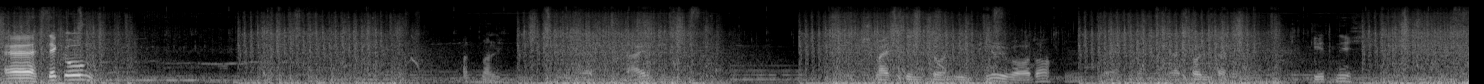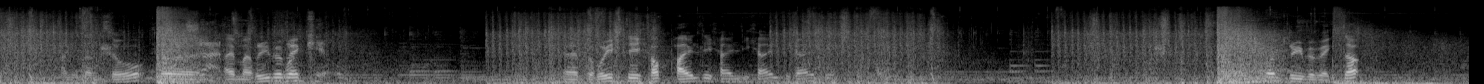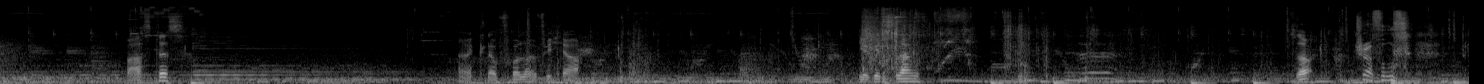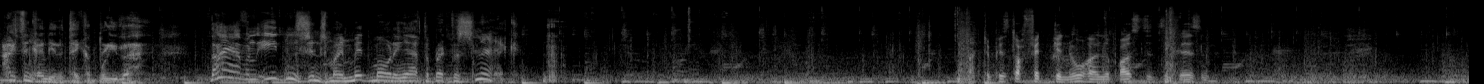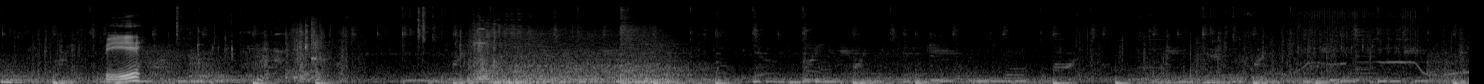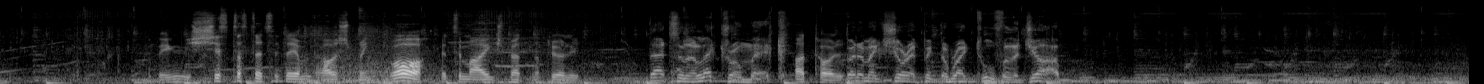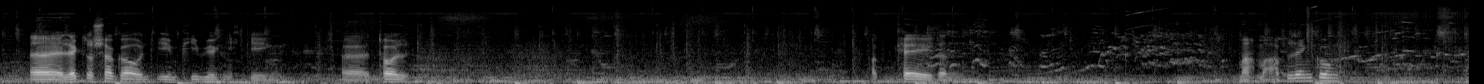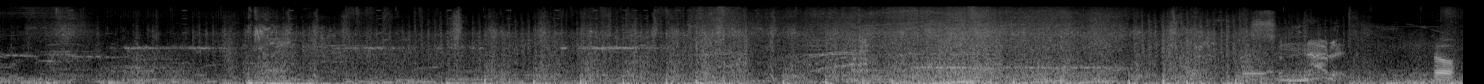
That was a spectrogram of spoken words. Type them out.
Äh, Deckung! Hat mal nicht. Äh, nein. Schmeißt den so ein EMP rüber, oder? Hm. Ja toll, das geht nicht. Also dann so. Äh, einmal rüber weg. Äh, beruhig dich, hopp, heil dich, heil dich, heil dich, heil dich. Und drüber weg, so. War's das? Ja, ich glaube vorläufig, ja. Hier geht's lang. So. Truffles, I think I need to take a breather. I haven't eaten since my mid-morning after breakfast snack. Bist doch fett genug, also brauchst du jetzt nichts essen. B. irgendwie Schiss, dass da jetzt wieder jemand rausspringt. Oh, jetzt sind wir eingesperrt natürlich. That's an electromech. Ah, toll. Better make sure I pick the right tool for the job. Äh, Elektroschocker und EMP wirken nicht gegen. Äh, toll. Okay, dann machen wir Ablenkung. So.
